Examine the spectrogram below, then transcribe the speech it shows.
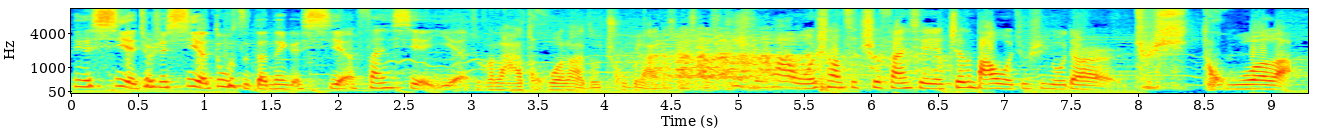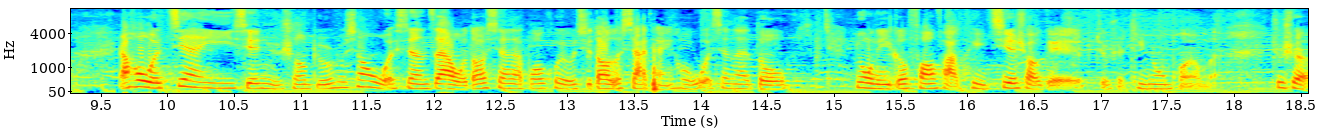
那个泻，就是泻肚子的那个泻，番泻叶。这个拉脱了都出不来了。说实话，我上次吃番泻叶真的把我就是有点就是脱了。然后我建议一些女生，比如说像我现在，我到现在，包括尤其到了夏天以后，我现在都用了一个方法，可以介绍给就是听众朋友们，就是。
